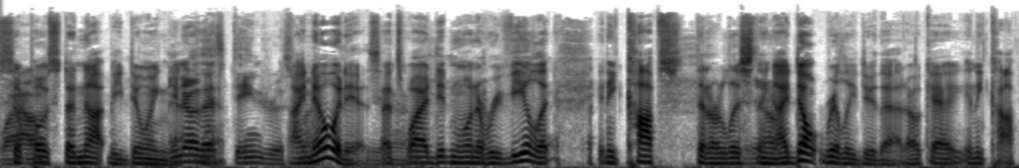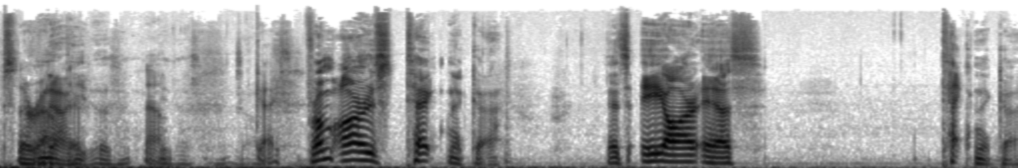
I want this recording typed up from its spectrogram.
Wow. supposed to not be doing that. You know that's Yeah. dangerous. I Mike. know it is. That's why I didn't want to reveal it. Any cops that are listening, Yeah. I don't really do that. Okay, any cops that are No, out there, he doesn't. No. He doesn't. guys. From Ars Technica. That's A R S Technica.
